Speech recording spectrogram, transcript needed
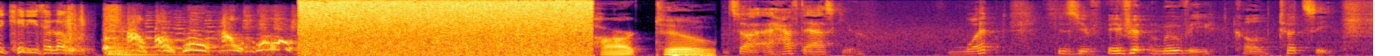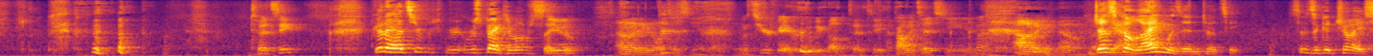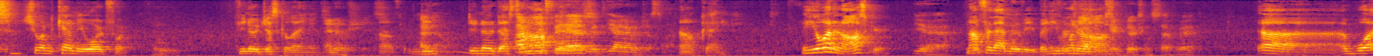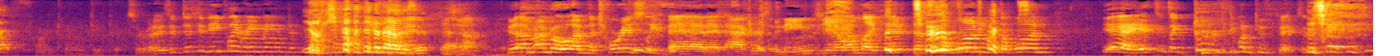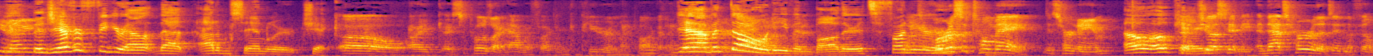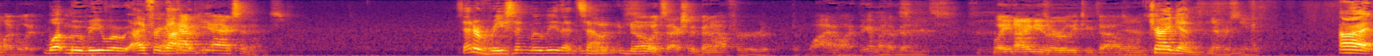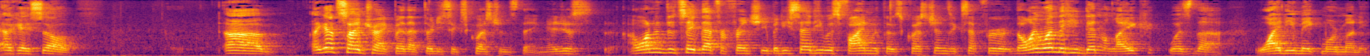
the kitties alone. Ow, ow, whoa, ow, whoa. Part 2. So I have to ask you, what is your favorite movie called Tootsie? Tootsie? Good answer, re- respectable, You? respectable. I don't even know what Tootsie is. Actually. What's your favorite movie called Tootsie? Probably Tootsie. I don't even know. Jessica yeah. Lange was in Tootsie, so it's a good choice. She won an Academy Award for it. If you know Jessica Lange is. I know who she is. Okay. I Do, you, know. do you know Dustin I'm really Hoffman bad is? with, yeah, I know just Okay. He won an Oscar. Yeah. Not for that movie, but he for won an dropping Oscar. toothpicks and stuff, right? Uh, what? Foreign twiddling toothpicks. Or what is it? Did, did he play Rain Man? Did, Yeah, that was it. That's not- Dude, I'm, I'm, I'm notoriously bad at actors and names. You know, I'm like the, that's the one with the one. Yeah, it's, it's like 251 toothpicks. Did you- you know, you- Did you ever figure out that Adam Sandler chick? oh, I, I suppose I have a fucking computer in my pocket. I Yeah, but don't name out, even bother. It's but- funnier. Marisa Tomei is her name. Oh, okay. That just hit me, and that's her that's in the film, I believe. What movie? Were I forgot? Happy Accidents. Is that a recent movie? That sound. No, it's actually been out for a while. I think it might have been late '90s or early 2000s. Try again. Never seen it. All right. Okay. So, um, I got sidetracked by that 36 questions thing. I just I wanted to save that for Frenchie, but he said he was fine with those questions, except for the only one that he didn't like was the "Why do you make more money?"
